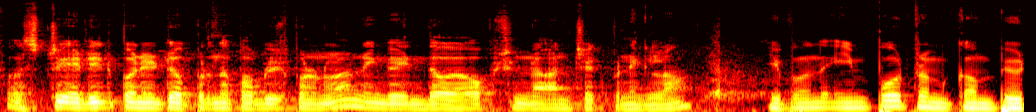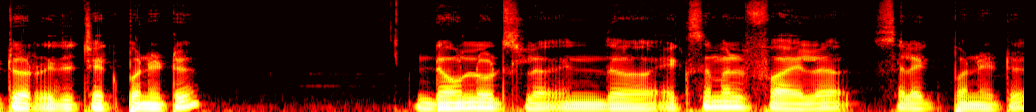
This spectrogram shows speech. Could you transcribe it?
ஃபஸ்ட்டு எடிட் பண்ணிவிட்டு அப்புறம் தான் பப்ளிஷ் பண்ணணும்னா நீங்கள் இந்த ஆப்ஷனை அன்செக் பண்ணிக்கலாம். இப்போ வந்து இம்போர்ட் ஃப்ரம் கம்ப்யூட்டர் இது செக் பண்ணிவிட்டு டவுன்லோட்ஸில் இந்த எக்ஸ்எம்எல் ஃபைலை செலக்ட் பண்ணிவிட்டு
